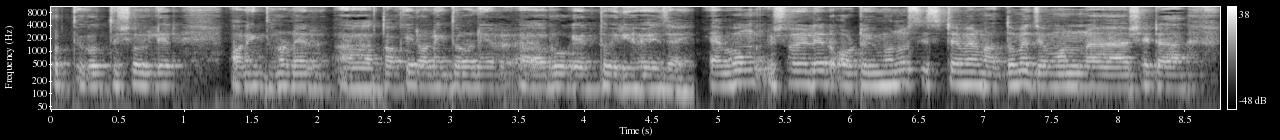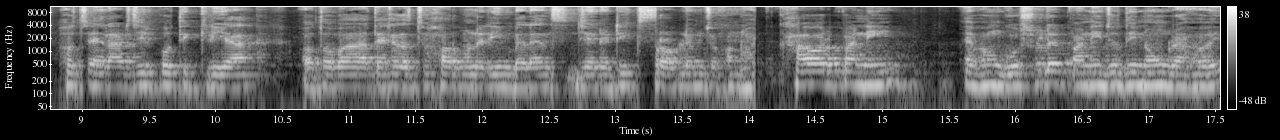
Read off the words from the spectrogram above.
করতে করতে শরীরের অনেক ধরনের ত্বকের অনেক ধরনের রোগের তৈরি হয়ে যায়। এবং শরীরের অটোইমিউনো সিস্টেমের মাধ্যমে যেমন সেটা হচ্ছে অ্যালার্জির প্রতিক্রিয়া অথবা দেখা যাচ্ছে হরমোনের ইমব্যালেন্স জেনেটিক্স প্রবলেম যখন হয়। খাওয়ার পানি এবং গোসলের পানি যদি নোংরা হয়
